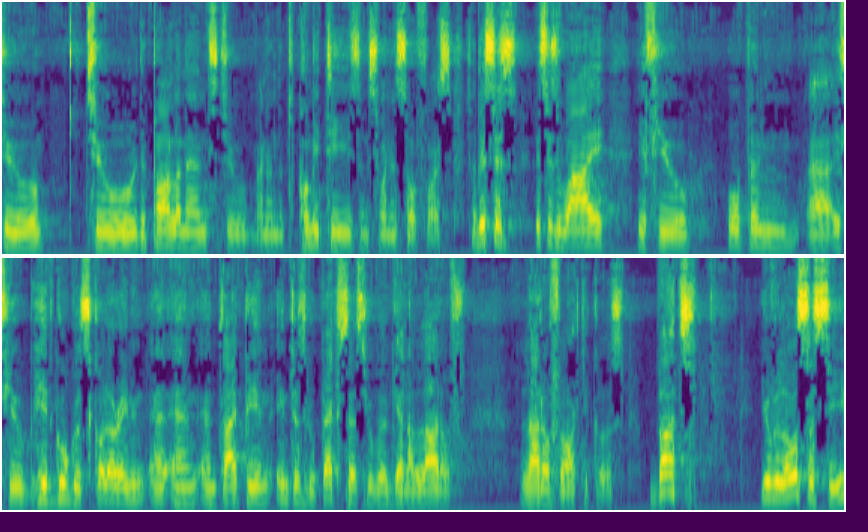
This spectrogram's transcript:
to, to the parliament, to, I don't know, to committees and so on and so forth? So this is, this is why if you open, uh, if you hit Google Scholar and, and, and, type in interest group access, you will get a lot of, lot of articles. But you will also see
